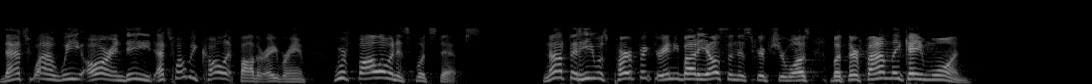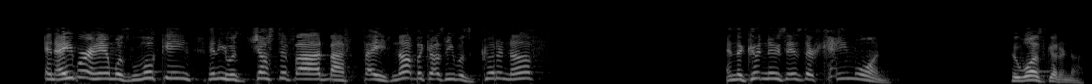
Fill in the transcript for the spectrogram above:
That's why we are indeed, that's why we call it Father Abraham. We're following his footsteps. Not that he was perfect or anybody else in this scripture was, but there finally came one. And Abraham was looking and he was justified by faith, not because he was good enough. And the good news is there came one who was good enough.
